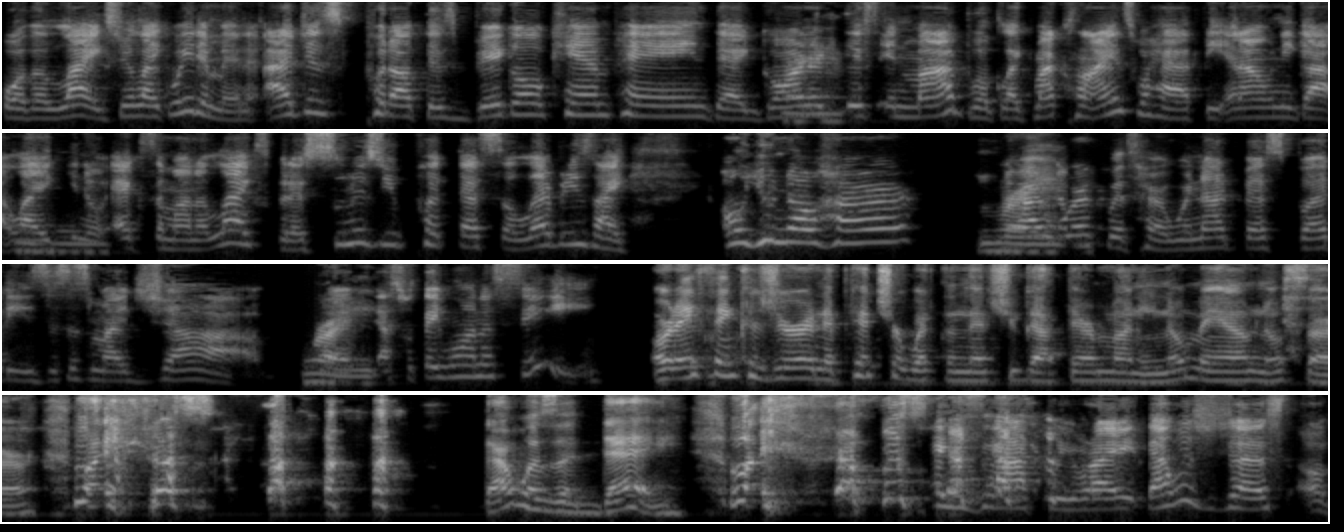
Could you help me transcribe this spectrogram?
or the likes? You're like, wait a minute, I just put out this big old campaign that garnered right. this in my book. Like my clients were happy, and I only got like mm-hmm. you know mm-hmm. X amount of likes. But as soon as you put that celebrity's like, oh, you know her. Right. I work with her. We're not best buddies. This is my job. Right. right? That's what they want to see. Or they think because you're in a picture with them that you got their money. No, ma'am. No, sir. Like that was a day. Like exactly right. That was just a,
